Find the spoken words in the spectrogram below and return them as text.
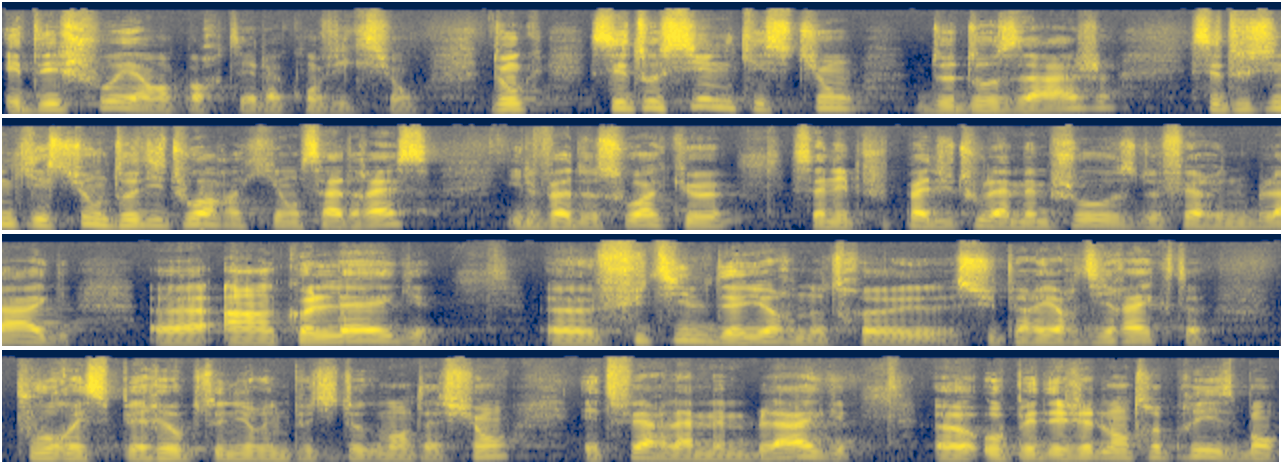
et d'échouer à emporter la conviction. Donc c'est aussi une question de dosage, c'est aussi une question d'auditoire à qui on s'adresse. Il va de soi que ça n'est pas du tout la même chose de faire une blague euh, à un collègue, euh, fut-il d'ailleurs notre supérieur direct pour espérer obtenir une petite augmentation et de faire la même blague euh, au PDG de l'entreprise? Bon,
